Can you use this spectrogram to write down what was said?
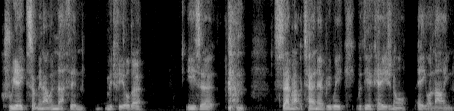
create something out of nothing midfielder. He's a seven out of ten every week with the occasional eight or nine,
